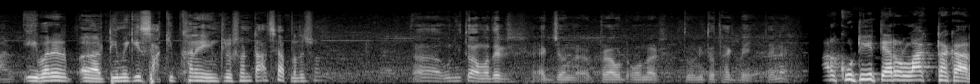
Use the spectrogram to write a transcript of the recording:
আর এবারের টিমে কি সাকিব খানের ইনক্লুশনটা আছে আপনাদের সঙ্গে? উনি তো আমাদের একজন প্রাউড ওনার তো উনি তো থাকবেই তাই না? চার কোটি তেরো লাখ টাকার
